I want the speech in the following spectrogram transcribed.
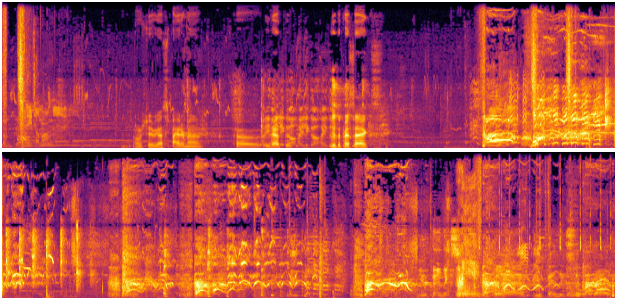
Oh shit, we got Spider-Man. Oh, you got you the, go? How you go? How you go? You have to press X. You panic so bad. You panic so badly,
